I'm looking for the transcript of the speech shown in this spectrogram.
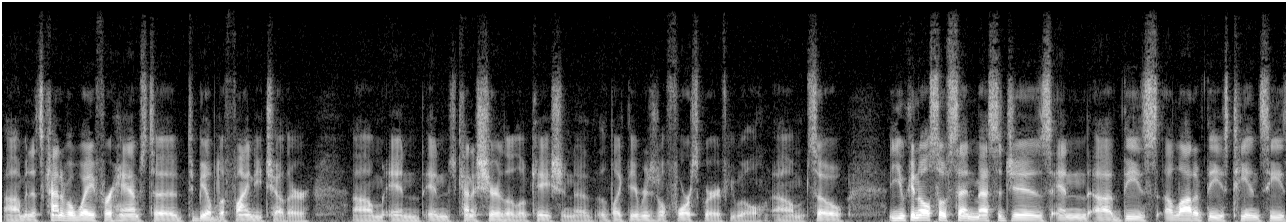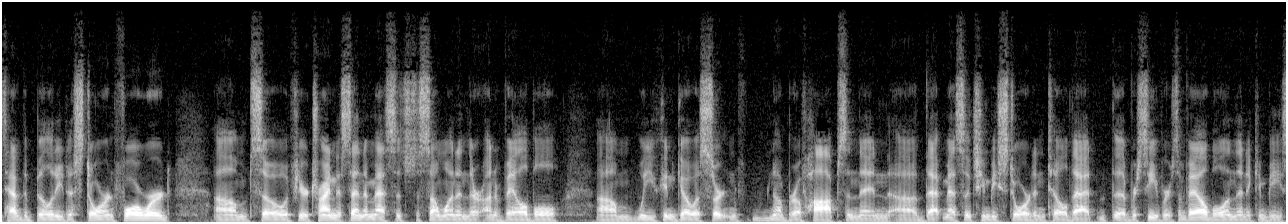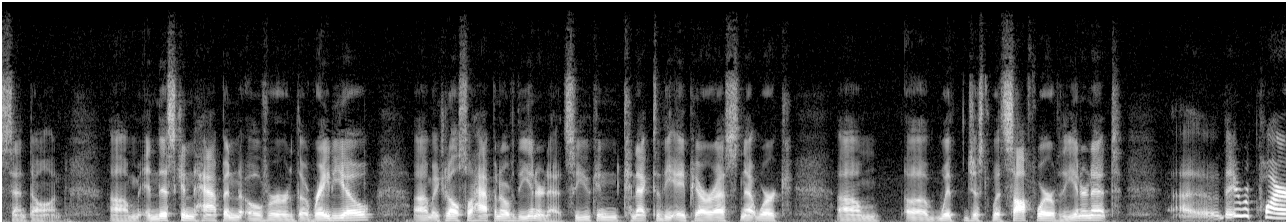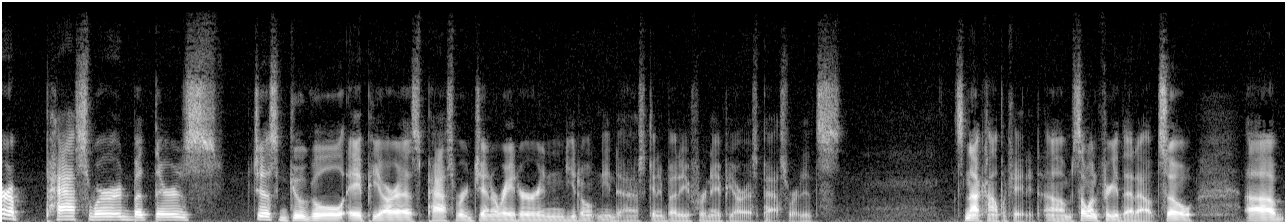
um, and it's kind of a way for hams to to be able to find each other. Um, and and kind of share the location, uh, like the original Foursquare, if you will. Um, so you can also send messages, and uh, these a lot of these TNCs have the ability to store and forward. Um, so if you're trying to send a message to someone and they're unavailable, um, can go a certain number of hops, and then uh, that message can be stored until that the receiver is available, and then it can be sent on. Um, and this can happen over the radio. Um, it can also happen over the internet. So you can connect to the APRS network um, uh, with just with software over the internet. Uh, they require a password, but there's just Google APRS password generator, and you don't need to ask anybody for an APRS password. It's it's not complicated. Um, someone figured that out. So uh,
